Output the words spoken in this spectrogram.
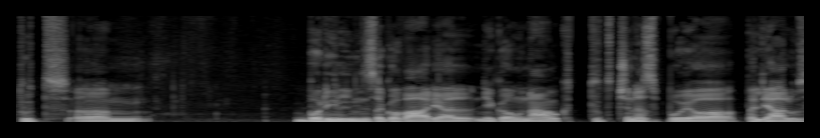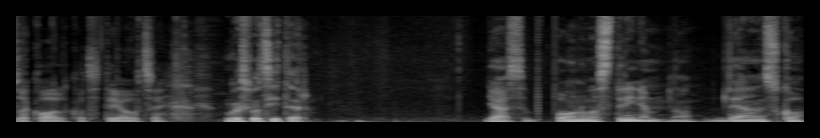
tudi um, borili in zagovarjali njegov nauk, tudi če nas bojo peljali v zakol kot te ovce. Gospod Citer. Ja, se popolnoma strinjam. No. Dejansko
